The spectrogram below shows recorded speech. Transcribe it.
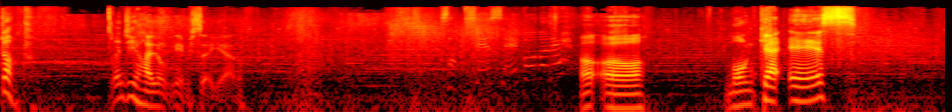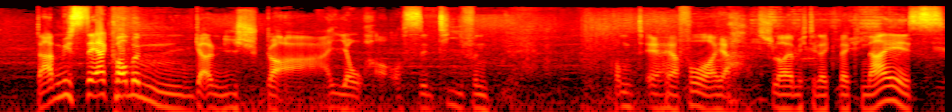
Danke. Die Heilung nehme ich sehr gerne. Oh oh. Monka S. Da müsste er kommen. Ganishka. Jo, aus den Tiefen. Kommt er hervor. Ja, schleue mich direkt weg. Nice.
